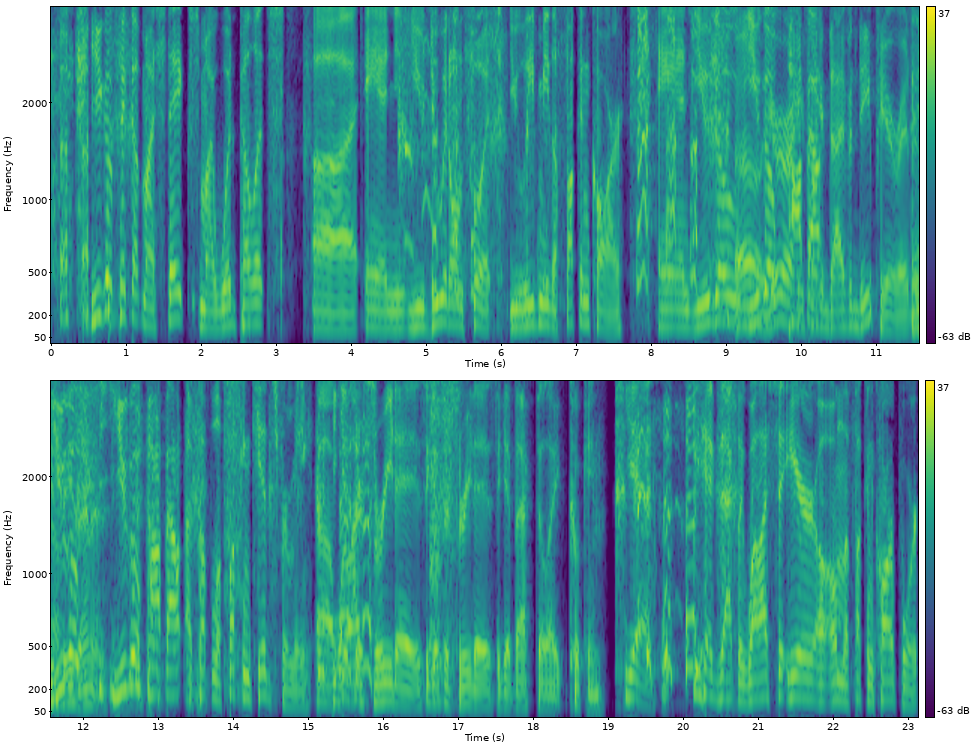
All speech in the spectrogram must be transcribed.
you go pick up my steaks, my wood pellets, uh, and you, you do it on foot. You leave me the fucking car, and you go Oh, you go you're pop out. fucking diving deep here right now. You go, you go pop out a couple of fucking kids for me. Uh, he gives I- her three days. He gives her three days to get back to like cooking. Yeah, yeah, exactly. While I sit here uh, on the fucking carport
